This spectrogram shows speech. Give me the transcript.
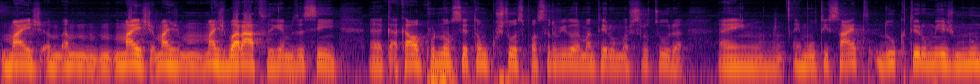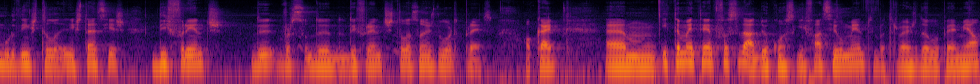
mais, um, mais, mais, mais barato, digamos assim, uh, acaba por não ser tão custoso para o servidor manter uma estrutura em, em multisite do que ter o mesmo número de instâncias diferentes de, de, de diferentes instalações do WordPress, ok? Um, e também tem a facilidade de eu conseguir facilmente, através do WPML,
